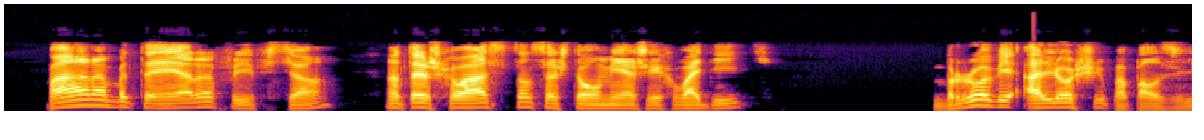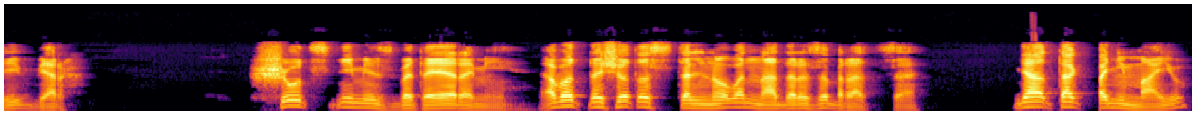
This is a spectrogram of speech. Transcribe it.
— Пара БТРов и все. Но ты ж хвастался, что умеешь их водить. Брови Алеши поползли вверх. Шут с ними, с БТРами, а вот насчет остального надо разобраться. Я так понимаю,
